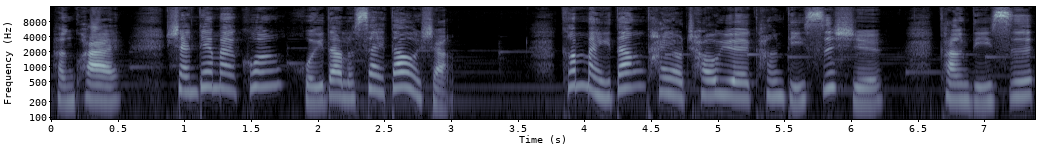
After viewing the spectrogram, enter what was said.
很快，闪电麦昆回到了赛道上，可每当他要超越康迪斯时，康迪斯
